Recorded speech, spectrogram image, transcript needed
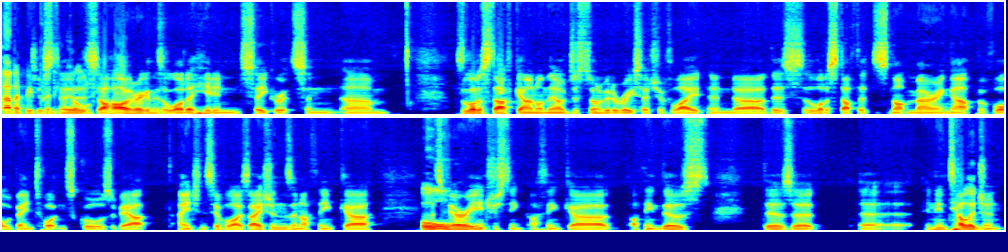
that'd be Just pretty cool. I reckon there's a lot of hidden secrets and um, there's a lot of stuff going on there. I've just done a bit of research of late, and uh, there's a lot of stuff that's not marrying up of what we've been taught in schools about ancient civilizations, and I think uh, it's very interesting. I think uh, I think there's there's a uh, an intelligent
